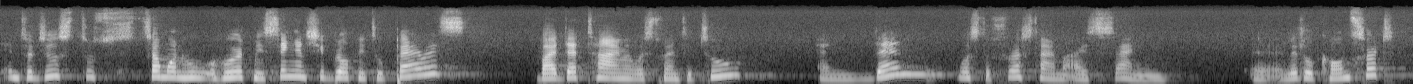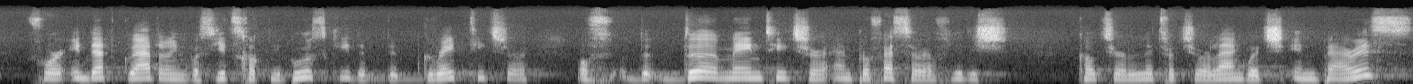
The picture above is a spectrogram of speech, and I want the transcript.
introduced to someone who heard me sing, and she brought me to Paris. By that time, I was 22. And then was the first time I sang uh, a little concert. For in that gathering was Yitzchok Niborski, the, the great teacher of the, the main teacher and professor of Yiddish culture, literature, language in Paris,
